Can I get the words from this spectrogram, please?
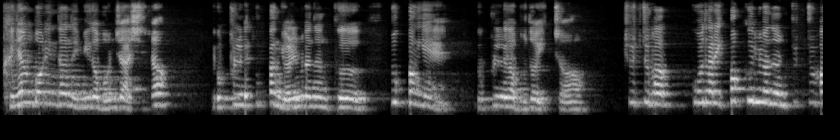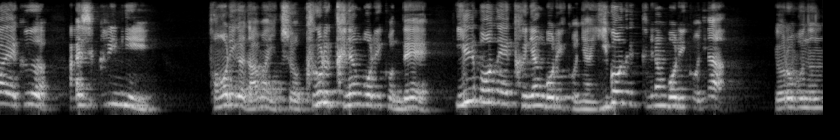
그냥 버린다는 의미가 뭔지 아시죠? 요플레 뚜껑 열면은 그 뚜껑에 요플레가 묻어 있죠. 쭈쭈바 꼬다리 꺾으면은 쭈쭈바의 그 아이스크림이 덩어리가 남아 있죠. 그거를 그냥 버릴 건데 1번에 그냥 버릴 거냐, 2번에 그냥 버릴 거냐, 여러분은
